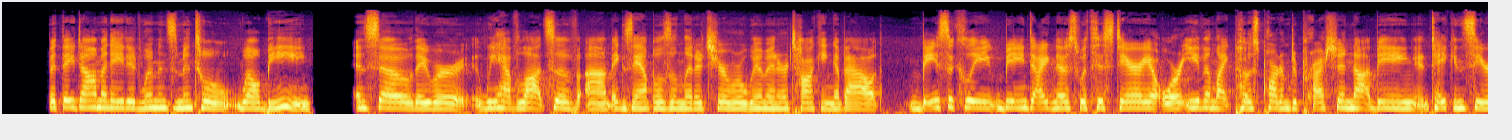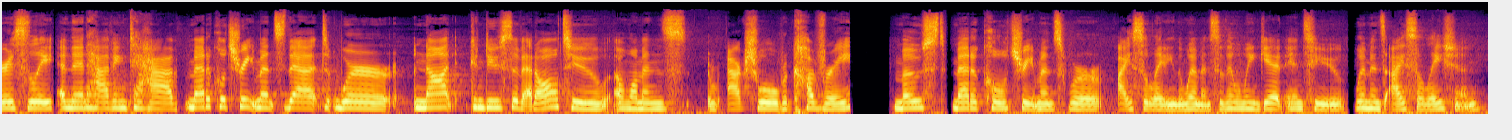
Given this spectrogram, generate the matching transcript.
but they dominated women's mental well being. And so they were, we have lots of um, examples in literature where women are talking about basically being diagnosed with hysteria or even like postpartum depression not being taken seriously and then having to have medical treatments that were not conducive at all to a woman's actual recovery most medical treatments were isolating the women. So then when we get into women's isolation,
